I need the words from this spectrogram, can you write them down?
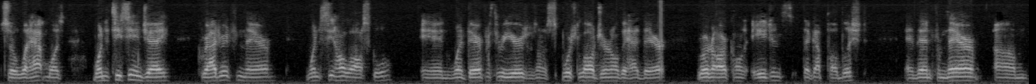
So what happened was, went to TCNJ, graduated from there, went to Seton Hall Law School, and went there for three years. Was on a sports law journal they had there. Wrote an article on agents that got published, and then from there, um,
